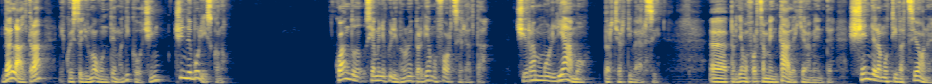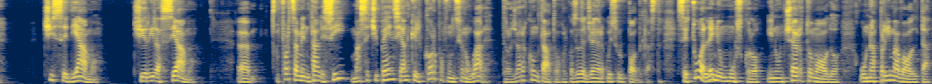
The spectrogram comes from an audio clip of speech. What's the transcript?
dall'altra, e questo è di nuovo un tema di coaching, ci indeboliscono. Quando siamo in equilibrio noi perdiamo forza in realtà, ci rammolliamo per certi versi, eh, perdiamo forza mentale chiaramente, scende la motivazione, ci sediamo, ci rilassiamo, eh, Forza mentale sì, ma se ci pensi anche il corpo funziona uguale. Te l'ho già raccontato qualcosa del genere qui sul podcast. Se tu alleni un muscolo in un certo modo una prima volta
